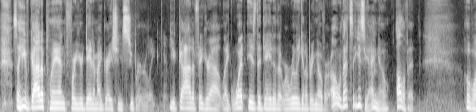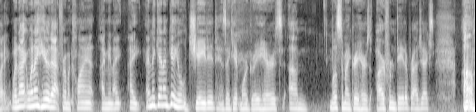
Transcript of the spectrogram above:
so you've got to plan for your data migration super early. Yeah. You got to figure out like what is the data that we're really going to bring over. Oh, that's easy. I know all of it. Oh boy, when I when I hear that from a client, I mean, I I and again, I'm getting a little jaded as I get more gray hairs. Um, most of my gray hairs are from data projects, um,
